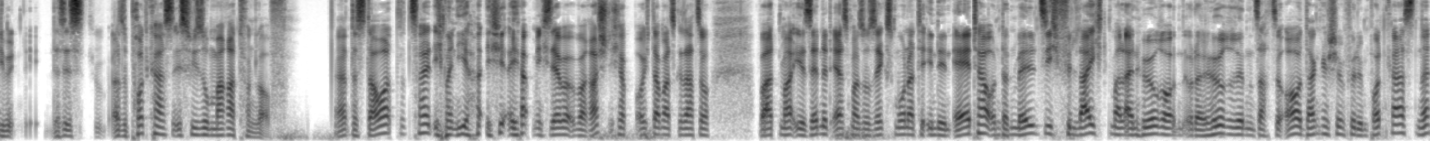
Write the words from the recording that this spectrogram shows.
die, das ist, also Podcast ist wie so Marathonlauf. Ja, das dauert eine Zeit. Ich meine, ihr, ich, ihr habt mich selber überrascht. Ich habe euch damals gesagt, so, wart mal, ihr sendet erstmal so sechs Monate in den Äther und dann meldet sich vielleicht mal ein Hörer oder Hörerin und sagt so, oh, danke schön für den Podcast. Ne?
